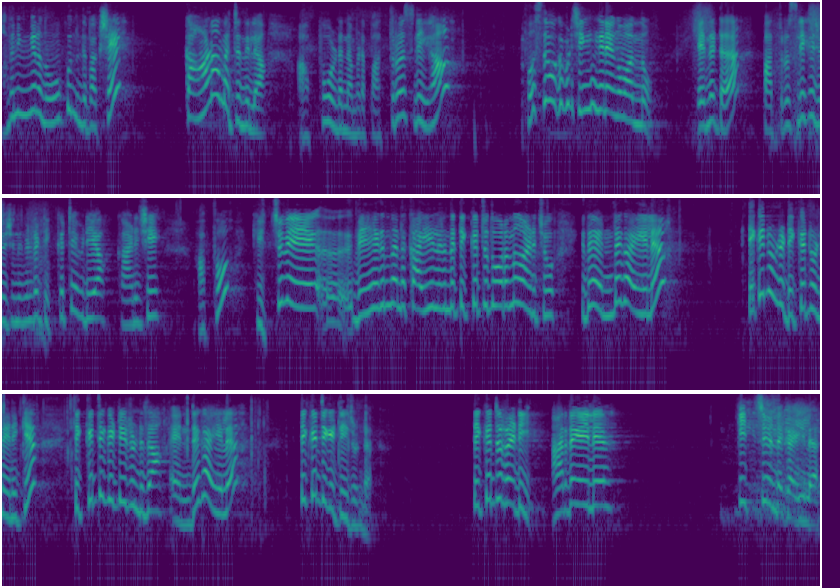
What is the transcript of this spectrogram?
അവൻ ഇങ്ങനെ നോക്കുന്നുണ്ട്. പക്ഷേ കാണാൻ പറ്റുന്നില്ല. അപ്പോൾ ഉണ്ട് നമ്മുടെ പത്രോസ്ലിഹ പുസ്തകമൊക്കെ പിടിച്ച് ഇങ്ങനെ അങ്ങ് വന്നു. എന്നിട്ട് പത്രോസ്ലിഹ ചോദിച്ചു നിങ്ങളുടെ ടിക്കറ്റ് എവിടെയാ? കാണിച്ചേ. അപ്പോൾ കിച്ചു വേഗം തന്നെ കയ്യിലിരുന്ന് ടിക്കറ്റ് തുറന്ന് കാണിച്ചു. ഇത് എന്റെ കയ്യിൽ ടിക്കറ്റ് ഉണ്ട് ടിക്കറ്റ് ഉണ്ട്. എനിക്ക് ടിക്കറ്റ് കിട്ടിയിട്ടുണ്ട്. ഇതാ എന്റെ കയ്യിൽ ടിക്കറ്റ് കിട്ടിയിട്ടുണ്ട്. ടിക്കറ്റ് റെഡി ആരുടെ കയ്യിൽ? കിച്ചുവിന്റെ കയ്യിൽ.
